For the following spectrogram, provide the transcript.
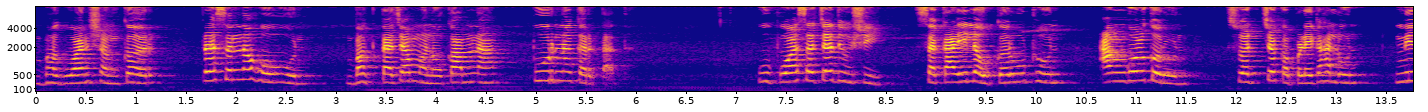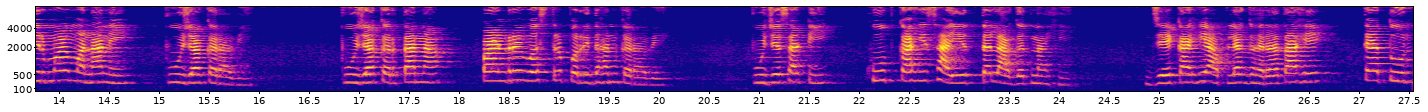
भगवान शंकर प्रसन्न होऊन भक्ताच्या मनोकामना पूर्ण करतात. उपवासाच्या दिवशी सकाळी लवकर उठून आंघोळ करून स्वच्छ कपडे घालून निर्मळ मनाने पूजा करावी. पूजा करताना पांढरे वस्त्र परिधान करावे. पूजेसाठी खूप काही साहित्य लागत नाही. जे काही आपल्या घरात आहे त्यातून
